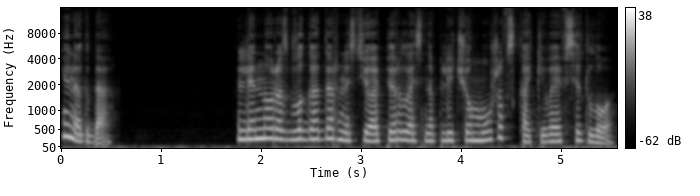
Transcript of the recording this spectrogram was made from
Иногда. Ленора с благодарностью оперлась на плечо мужа, вскакивая в седло.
